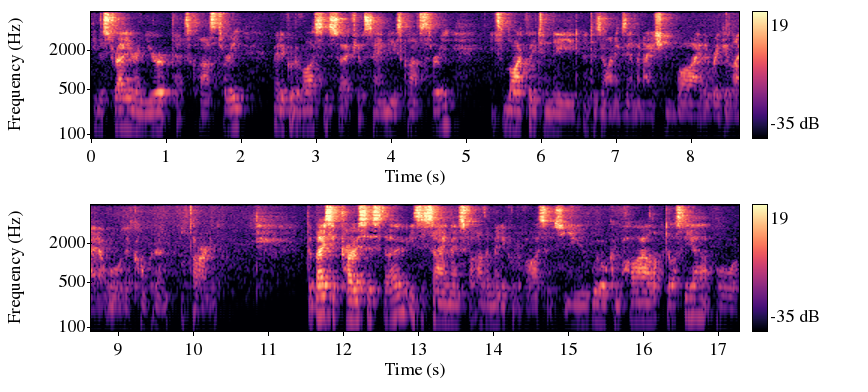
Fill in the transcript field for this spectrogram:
In Australia and Europe, that's class 3 medical devices, so if your SAMD is class 3, it's likely to need a design examination by the regulator or the competent authority. The basic process though is the same as for other medical devices. You will compile a dossier or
